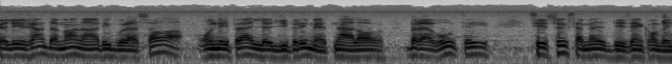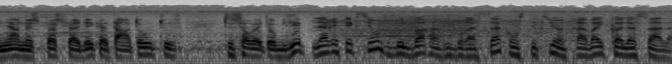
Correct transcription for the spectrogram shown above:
que les gens demandent à Henri Bourassa, on est prêt à le livrer maintenant. Alors, bravo, tu sais. C'est sûr que ça met des inconvénients, mais je suis persuadé que tantôt, tout, ça va être oublié. La réfection du boulevard Henri Bourassa constitue un travail colossal.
